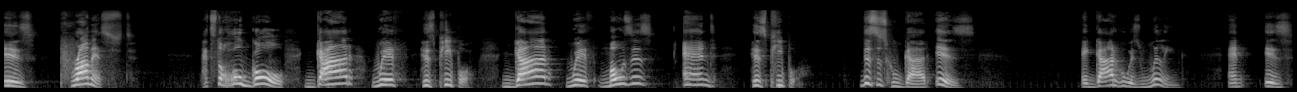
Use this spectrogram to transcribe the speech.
is promised. That's the whole goal. God with his people, God with Moses and his people. This is who God is a God who is willing and is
